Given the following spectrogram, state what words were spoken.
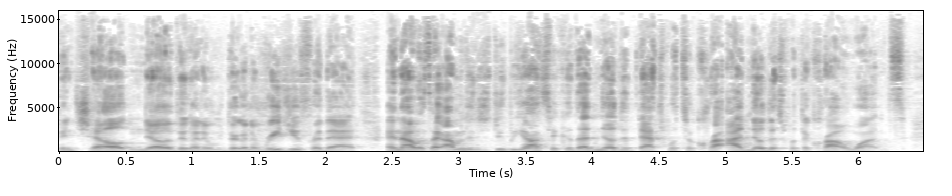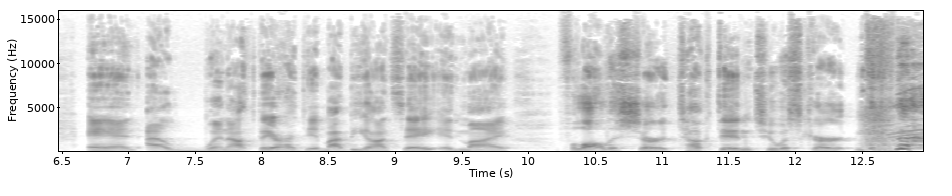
Vinchelle, no, they're gonna they're gonna read you for that. And I was like, I'm gonna just do Beyonce because I know that that's what's a crowd. I know that's what the crowd wants. And I went out there, I did my Beyonce in my flawless shirt tucked into a skirt.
